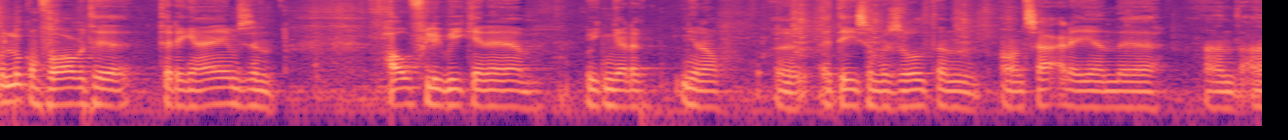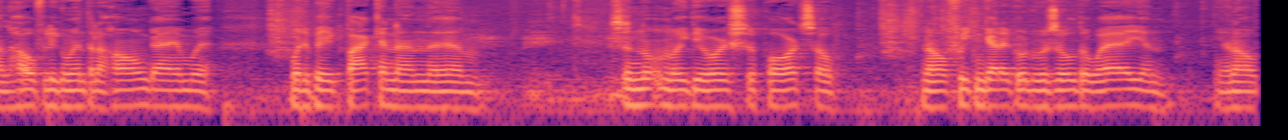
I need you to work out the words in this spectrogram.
we're looking forward to, to the games, and hopefully we can um, we can get a you know a, a decent result on, on Saturday, and uh, and and hopefully go into the home game with with a big backing, and um, there's nothing like the Irish support, so you know if we can get a good result away and you know,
